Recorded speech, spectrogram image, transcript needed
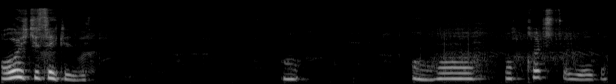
O 2 8 bir. Oha. O kaç seviyede?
